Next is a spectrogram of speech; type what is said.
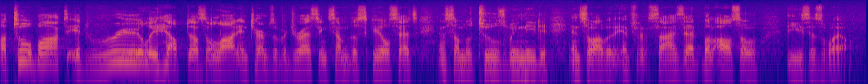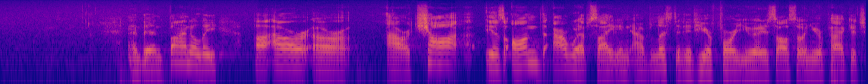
uh, toolbox. It really helped us a lot in terms of addressing some of the skill sets and some of the tools we needed. And so I would emphasize that, but also these as well. And then finally, uh, our, our our CHA is on our website, and I've listed it here for you. and It's also in your package.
